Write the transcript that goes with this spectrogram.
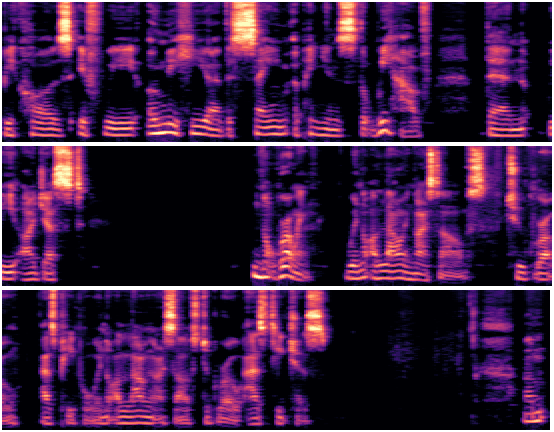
because if we only hear the same opinions that we have, then we are just not growing. We're not allowing ourselves to grow as people. We're not allowing ourselves to grow as teachers. Um,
